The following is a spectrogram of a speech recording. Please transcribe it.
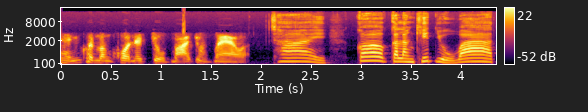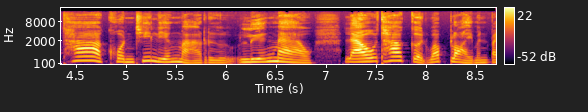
เห็นคนบางคนเนี่ยจูบหมาจูบแมวอะใช่ ก็กำลังคิดอยู่ว่าถ้าคนที่เลี้ยงหมาหรือเลี้ยงแมว แล้วถ้าเกิดว่าปล่อยมันไป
